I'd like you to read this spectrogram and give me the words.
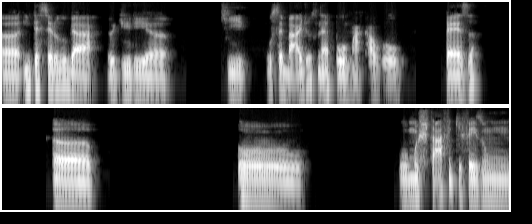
Uh, em terceiro lugar, eu diria que o Sebadios, né, por marcar o gol, pesa. Uh, o o Mustafi, que fez um,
